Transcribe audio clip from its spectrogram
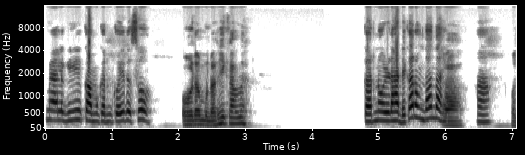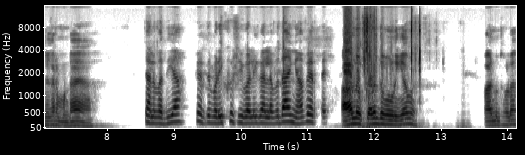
ਮੈਂ ਲੱਗੀ ਸੀ ਕੰਮ ਕਰਨ ਕੋਈ ਦੱਸੋ? ਉਹ ਜਿਹੜਾ ਮੁੰਡਾ ਨਹੀਂ ਕਰਨਾ? ਕਰਨ ਉਹ ਜਿਹੜਾ ਸਾਡੇ ਘਰ ਆਉਂਦਾ ਹੁੰਦਾ ਸੀ। ਹਾਂ। ਉਹਦੇ ਘਰ ਮੁੰਡਾ ਆ। ਚੱਲ ਵਧੀਆ ਫਿਰ ਤੇ ਬੜੀ ਖੁਸ਼ੀ ਵਾਲੀ ਗੱਲ ਆ ਵਧਾਈਆਂ ਫਿਰ ਤੇ। ਆ ਲੋਕਾਂ ਨੇ ਦਵਾਉਣੀਆਂ ਵਾ। ਸਾਨੂੰ ਥੋੜਾ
